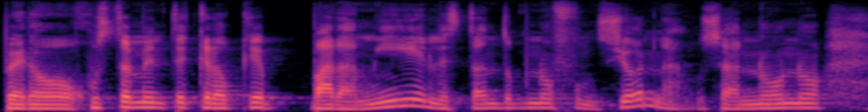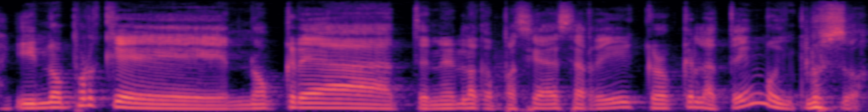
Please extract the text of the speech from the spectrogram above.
pero justamente creo que para mí el stand-up no funciona, o sea, no, no, y no porque no crea tener la capacidad de hacer reír, creo que la tengo incluso,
